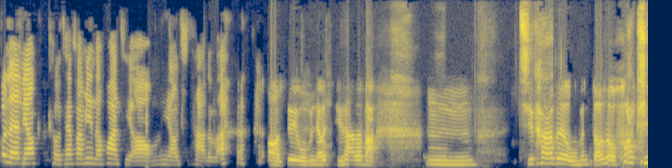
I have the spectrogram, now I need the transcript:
不能聊口才方面的话题哦，我们聊其他的吧。哦，对，我们聊其他的吧。嗯，其他的我们找找话题。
